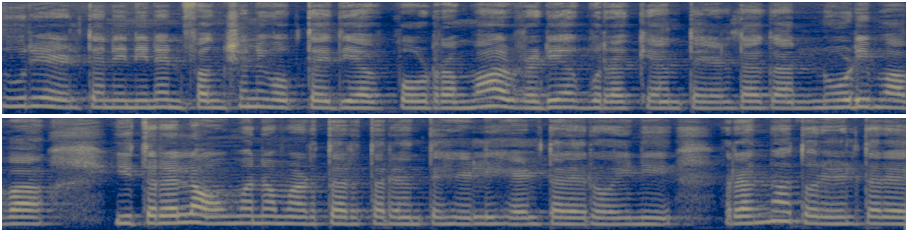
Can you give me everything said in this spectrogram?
ಸೂರ್ಯ ಹೇಳ್ತಾನೆ, ನೀನೇನು ಫಂಕ್ಷನಿಗೆ ಹೋಗ್ತಾ ಇದೀಯಾ ಪೌಡ್ರಮ್ಮ? ರೆಡಿಯಾಗಿ ಬರೋಕ್ಕೆ ಅಂತ ಹೇಳಿದಾಗ, ನೋಡಿ ಮಾವ, ಈ ಥರ ಎಲ್ಲ ಅವಮಾನ ಮಾಡ್ತಾ ಇರ್ತಾರೆ ಅಂತ ಹೇಳಿ ಹೇಳ್ತಾಳೆ ರೋಹಿಣಿ. ರಂಗನಾಥ್ ಅವ್ರು ಹೇಳ್ತಾರೆ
